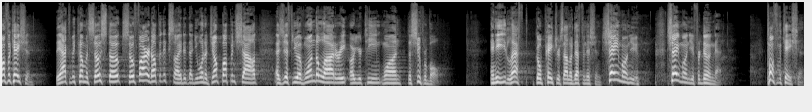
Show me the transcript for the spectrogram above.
Pumpification. The act of becoming so stoked, so fired up and excited that you want to jump up and shout as if you have won the lottery or your team won the Super Bowl. And he left Go Patriots out of definition. Shame on you. Shame on you for doing that. Pumpification.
